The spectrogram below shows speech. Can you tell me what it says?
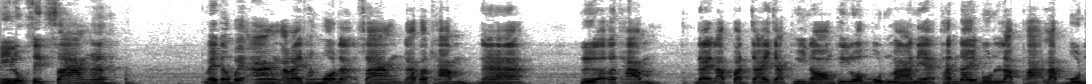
นี่ลูกศิษย์สร้างนะ ไม่ต้องไปอ้างอะไรทั้งหมดอะสร้างแล้วก็ทำนะฮะเหลือก็ทำได้รับปัจจัยจากพี่น้องที่ร่วมบุญมาเนี่ย ท่านได้บุญรับพระรับบุญ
